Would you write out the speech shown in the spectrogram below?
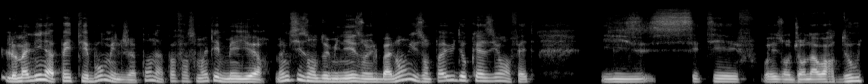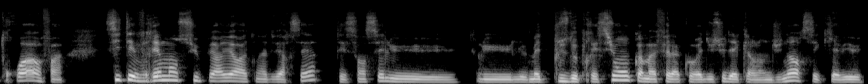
le Mali n'a pas été bon, mais le Japon n'a pas forcément été meilleur. Même s'ils ont dominé, ils ont eu le ballon, ils n'ont pas eu d'occasion en fait. Ils, c'était, ils ont dû en avoir deux ou trois. Enfin, si tu es vraiment supérieur à ton adversaire, tu es censé lui, mettre plus de pression, comme a fait la Corée du Sud avec l'Irlande du Nord. C'est qu'il y avait,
